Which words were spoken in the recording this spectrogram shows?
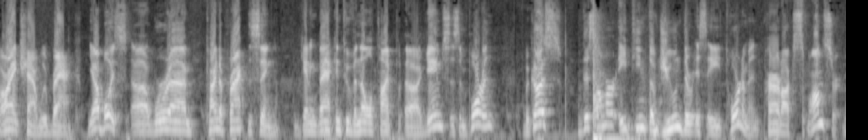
Alright, chat, we're back. Yeah, boys, uh, we're uh, kind of practicing. Getting back into vanilla type uh, games is important because this summer, 18th of June, there is a tournament, Paradox sponsored,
